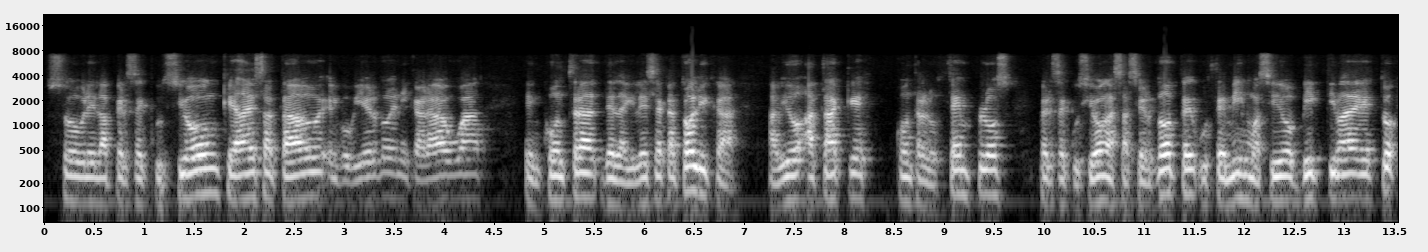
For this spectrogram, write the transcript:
sobre la persecución que ha desatado el gobierno de Nicaragua en contra de la Iglesia Católica. Ha habido ataques contra los templos, persecución a sacerdotes, usted mismo ha sido víctima de esto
